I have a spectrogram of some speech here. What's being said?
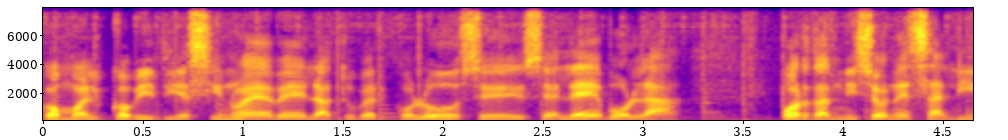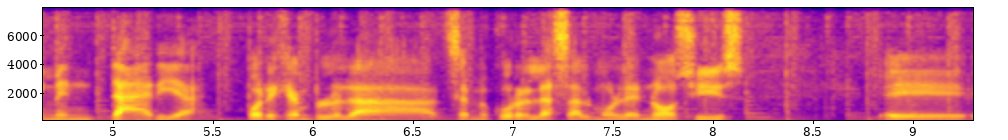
como el COVID-19, la tuberculosis, el ébola, por transmisiones alimentaria, por ejemplo, se me ocurre la salmolenosis, eh,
